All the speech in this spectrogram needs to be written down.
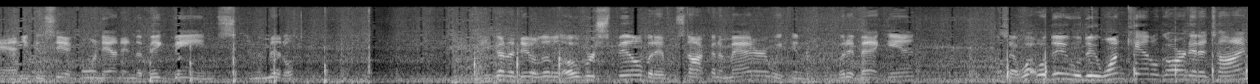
And you can see it going down in the big beams in the middle. You're going to do a little overspill, but it's not going to matter. We can put it back in. So what we'll do, we'll do one cattle guard at a time.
